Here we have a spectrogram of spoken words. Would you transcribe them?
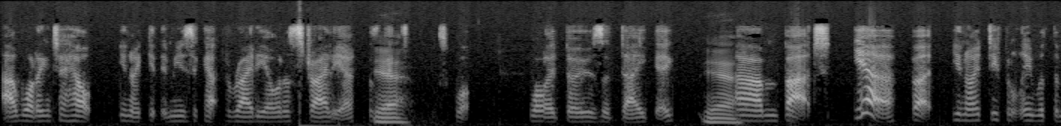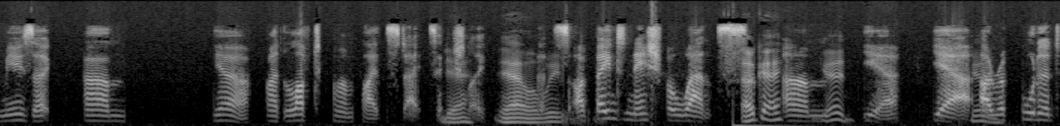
are wanting to help, you know, get their music out to radio in Australia because Yeah. that's, what what I do is a day gig. yeah. Um, but yeah, but you know, definitely with the music, um, yeah, I'd love to come and play the states. Actually, yeah. Yeah. Well, we. I've been to Nashville once. Okay. Um, good. Yeah, yeah. I recorded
